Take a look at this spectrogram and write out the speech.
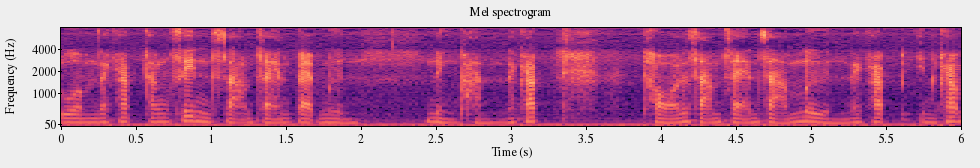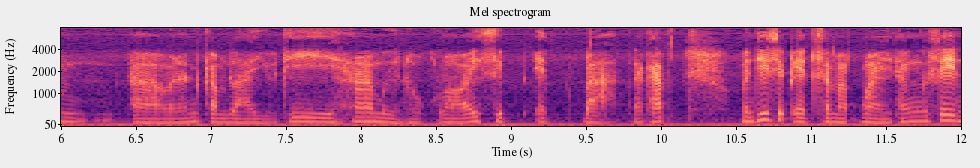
รวมนะครับทั้งสิ้น 381,000 นะครับ ถอน 330,000 นะครับ อินคัมวันนั้นกำไรอยู่ที่ 5611 บาทนะครับ วันที่ 11 สมัครใหม่ทั้งสิ้น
